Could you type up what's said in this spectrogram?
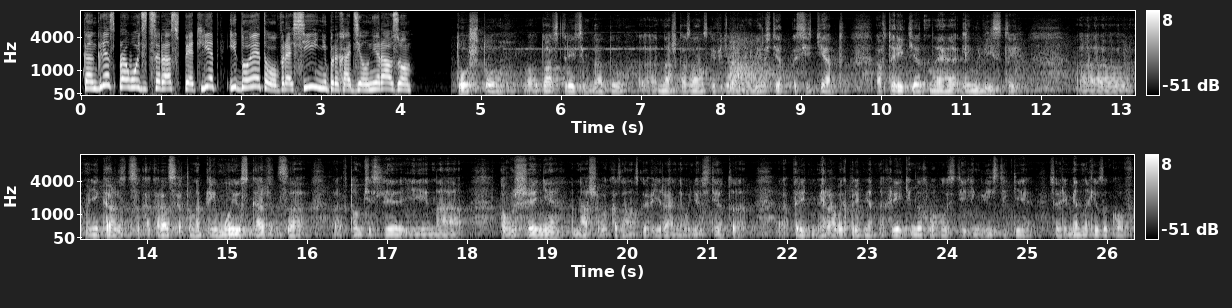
Конгресс проводится раз в пять лет и до этого в России не проходил ни разу. То, что в 2023 году э, наш Казанский федеральный университет посетят авторитетные лингвисты, э, мне кажется, как раз это напрямую скажется э, в том числе и на повышение нашего Казанского федерального университета в мировых предметных рейтингах в области лингвистики, современных языков,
